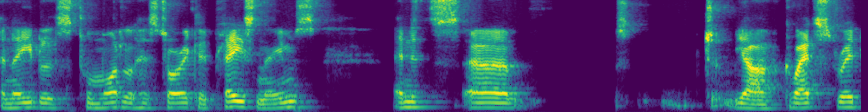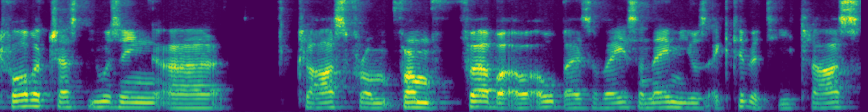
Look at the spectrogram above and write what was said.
enables to model historical place names. And it's, uh, yeah, quite straightforward, just using uh, class from from FRBRoo, by the way, the name use activity class,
